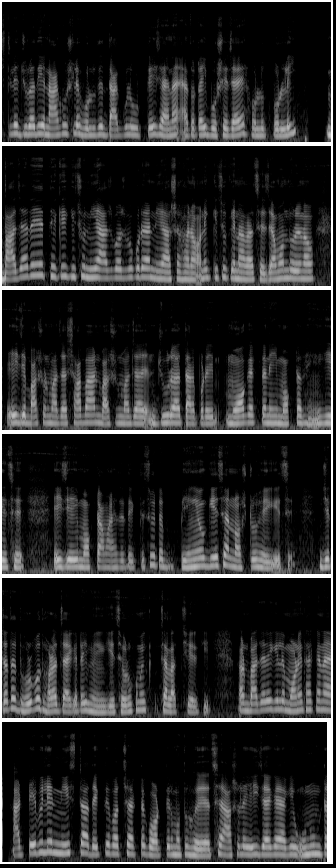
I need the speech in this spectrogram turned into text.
স্টিলের জুড়া দিয়ে না ঘষলে হলুদের দাগগুলো উঠতেই যায় না, এতটাই বসে যায় হলুদ পড়লেই। বাজারে থেকে কিছু নিয়ে আসব আসব করে আর নিয়ে আসা হয় না। অনেক কিছু কেনার আছে। যেমন ধরে নাও, এই যে বাসন মাজা সাবান, বাসন মাজা জুড়া, তারপরে মগ একটা নেই, মগটা ভেঙে গিয়েছে। এই যে এই মগটা আমার হাতে দেখতেছো, এটা ভেঙেও গিয়েছে আর নষ্ট হয়ে গিয়েছে। যেটাতে ধরবো, ধরার জায়গাটাই ভেঙে গিয়েছে। ওরকমই চালাচ্ছি আর কি। কারণ বাজারে গেলে মনে থাকে না, আর টেবিলের নিচটা দেখতে পাচ্ছ একটা গর্তের মতো হয়ে আছে। আসলে এই জায়গায় আগে উনুনটা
